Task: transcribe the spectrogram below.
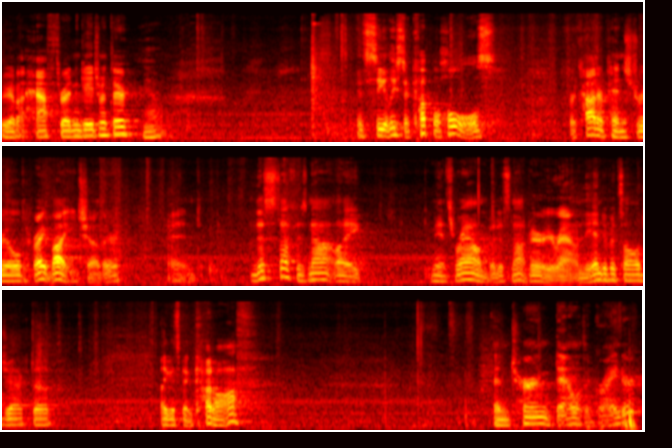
So we got about half thread engagement there. Yeah. You can see at least a couple holes for cotter pins drilled right by each other. And this stuff is not like, I mean, it's round, but it's not very round. The end of it's all jacked up. Like it's been cut off and turned down with a grinder.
